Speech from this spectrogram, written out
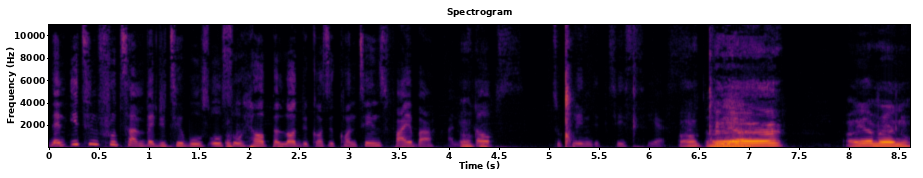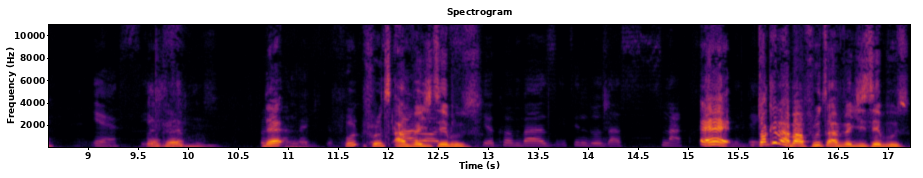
then eating fruits and vegetables also help a lot because it contains fiber and it helps to clean the teeth yes Okay. Oh yeah, man. yes, yes. Okay. fruits and vegetables Fruit, fruits and Carrots, vegetables. cucumbers eating those as snacks Eh, day. talking about fruits and vegetables,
